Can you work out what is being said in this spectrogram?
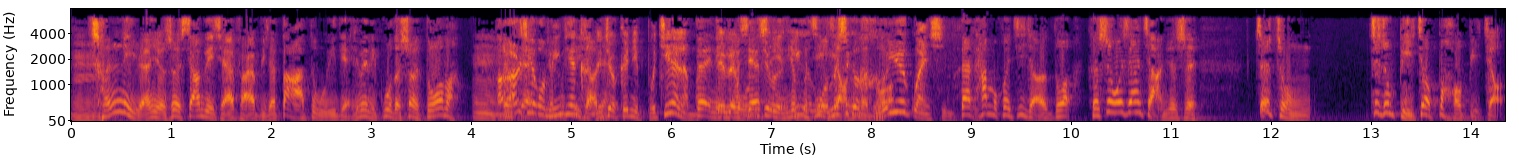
嗯，城里人有时候相比起来反而比较大度一点，因为你顾的事儿多嘛。嗯，而且我明天可能就跟你不见了嘛。对，对有些事情就不计较我们是个合约关系嘛。但他们会计较的多。可是我想讲就是这种。这种比较不好比较，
